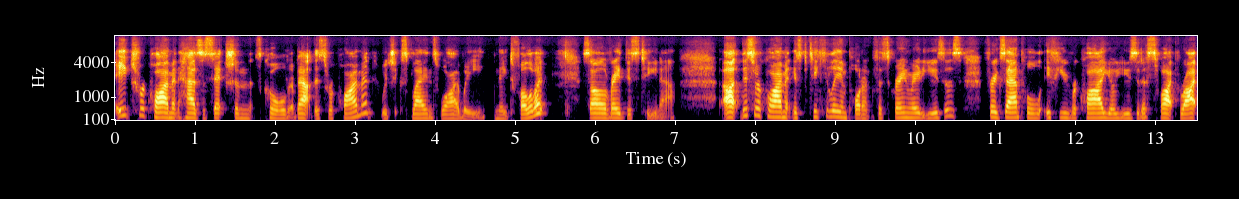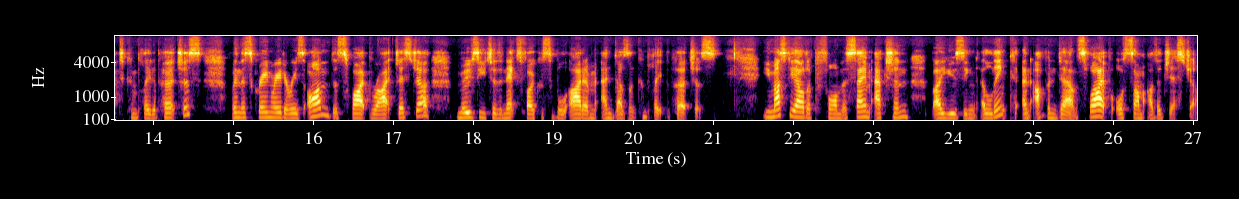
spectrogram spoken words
each requirement has a section that's called about this requirement, which explains why we need to follow it. So I'll read this to you now. Uh, this requirement is particularly important for screen reader users. For example, if you require your user to swipe right to complete a purchase, when the screen reader is on, the swipe right gesture moves you to the next focusable item and doesn't complete the purchase. You must be able to perform the same action by using a link, an up and down swipe, or some other gesture.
